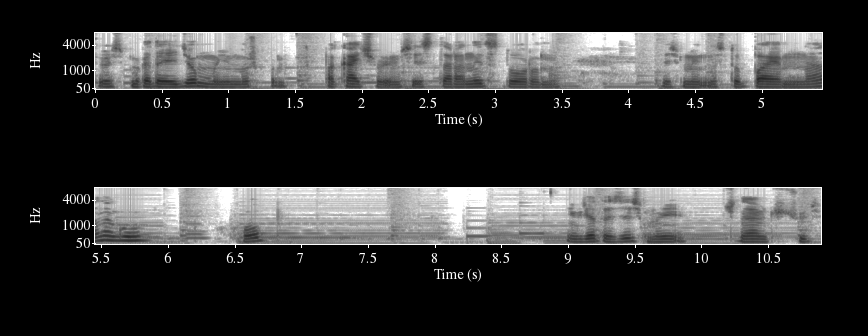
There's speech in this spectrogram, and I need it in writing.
то есть мы когда идем, мы немножко покачиваемся из стороны в сторону. То есть мы наступаем на ногу, хоп. И где-то здесь мы начинаем чуть-чуть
